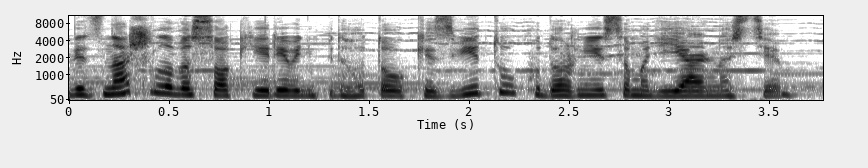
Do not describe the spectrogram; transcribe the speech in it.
відзначили високий рівень підготовки звіту художньої самодіяльності. –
